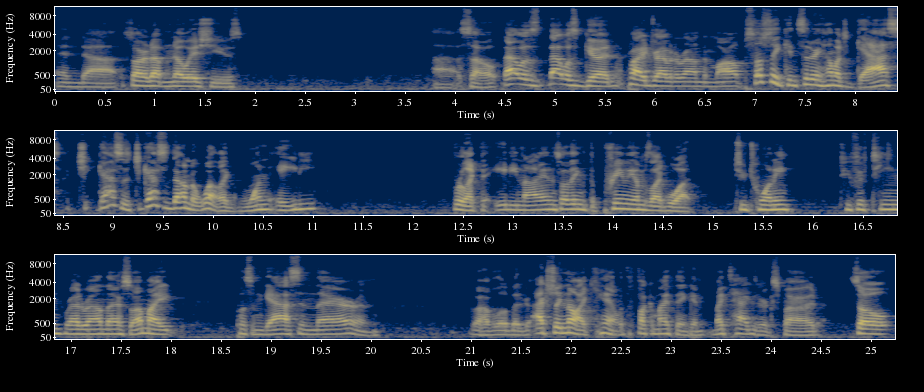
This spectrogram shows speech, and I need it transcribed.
and uh, started up no issues. Uh, so that was that was good. I'll probably drive it around tomorrow, especially considering how much gas gas is gas is down to what like 180 for like the 89. So I think the premium's like what 220, 215 right around there. So I might put some gas in there and go have a little bit. Of, actually, no, I can't. What the fuck am I thinking? My tags are expired. So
